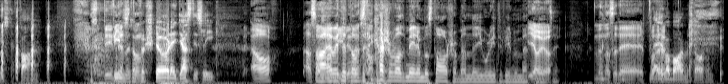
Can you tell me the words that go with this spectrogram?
Just det, fan. Det är Filmen nästan... som förstörde Justice League. Ja. Alltså, Ja, jag vet inte om nästan... det kanske var mer än mustascher men det gjorde inte filmen bättre. Ja, ja. alltså. Men alltså det är... Nej, det var bara mustaschen.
